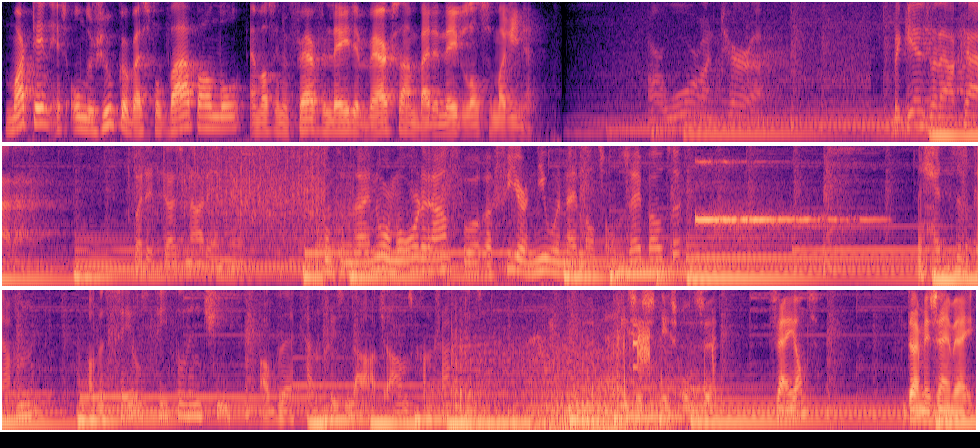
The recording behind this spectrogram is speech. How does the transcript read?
Martin is onderzoeker bij Stop Wapenhandel en was in een ver verleden werkzaam bij de Nederlandse marine. Our war on terror begins with Al Qaeda, but it does not end there. Er komt een enorme order aan voor eh, vier nieuwe Nederlandse onderzeeboten. The heads of government are the salespeople in chief of their country's large arms contractors. ISIS is onze vijand. Daarmee zijn wij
